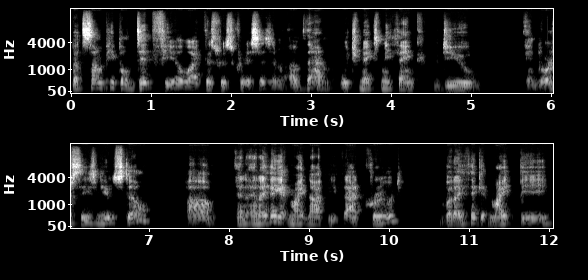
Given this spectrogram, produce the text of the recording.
But some people did feel like this was criticism of them, which makes me think do you endorse these views still? Um, and, and I think it might not be that crude, but I think it might be,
